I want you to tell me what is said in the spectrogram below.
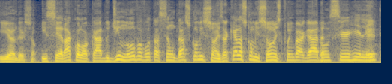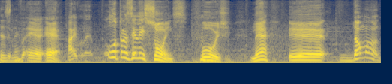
E Anderson, e será colocado de novo a votação das comissões. Aquelas comissões que foi embargada. Vão ser reeleitas, né? É, é. Outras eleições hoje, né? É, dá uma,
